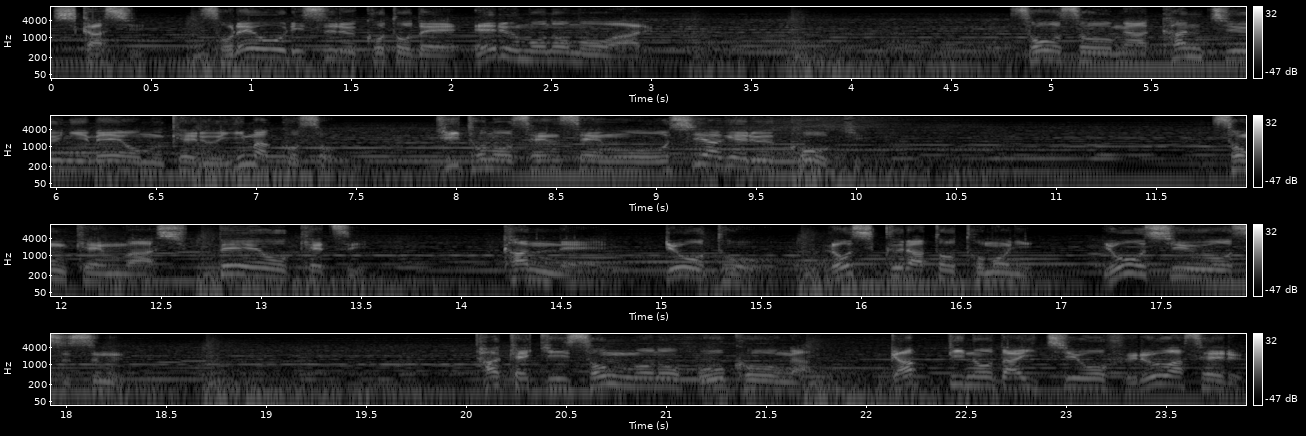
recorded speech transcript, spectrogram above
しかしそれを利することで得るものもある。曹操が漢中に目を向ける今こそ義との戦線を押し上げる好機。孫権は出兵を決意。関寧両党ロシクらと共に揚州を進む。武木孫悟の方向が合皮の大地を震わせる。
